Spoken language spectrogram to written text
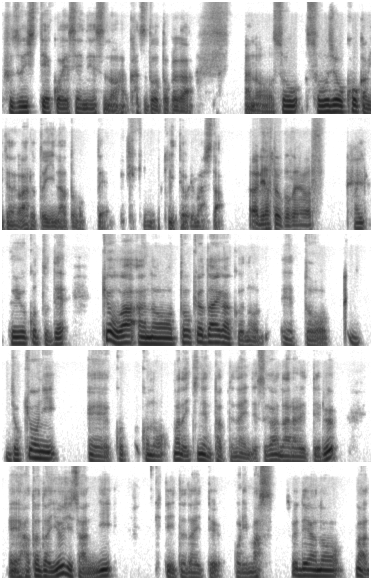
付随して、こう SNS の活動とかが、あの、相相乗効果みたいなのがあるといいなと思って聞いておりました。ありがとうございます。はい。ということで、今日は、あの、東京大学の、えっと、助教に、えーこ、この、まだ1年経ってないんですが、なられている、えー畑田裕二さんに来ていただいております。それで、あの、まあ、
